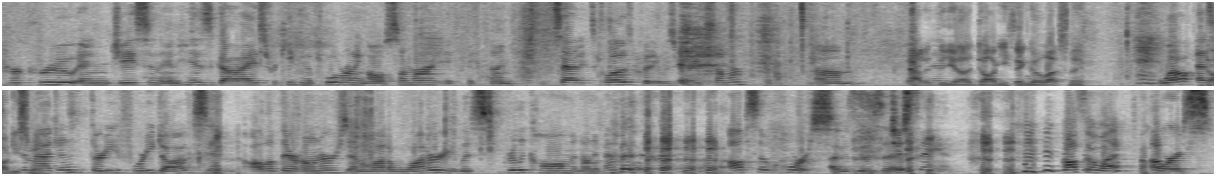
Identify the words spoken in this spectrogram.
her crew, and Jason and his guys for keeping the pool running all summer. It- it- I'm sad it's closed, but it was a great summer. Um, How did the uh, doggy thing go last night? Well, as Doggy you can swim. imagine, 30 to 40 dogs and all of their owners and a lot of water. It was really calm and uneventful. Also a horse. I was going to say. Just saying. Also what? A horse.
